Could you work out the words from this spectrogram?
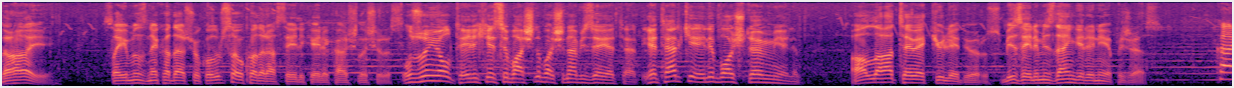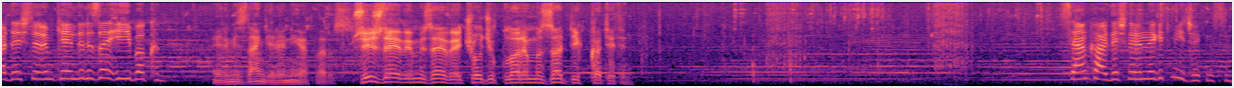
Daha iyi. Sayımız ne kadar çok olursa o kadar az tehlikeyle karşılaşırız. Uzun yol tehlikesi başlı başına bize yeter. Yeter ki eli boş dönmeyelim. Allah'a tevekkül ediyoruz. Biz elimizden geleni yapacağız. Kardeşlerim kendinize iyi bakın. Elimizden geleni yaparız. Siz de evimize ve çocuklarımıza dikkat edin. Sen kardeşlerinle gitmeyecek misin?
